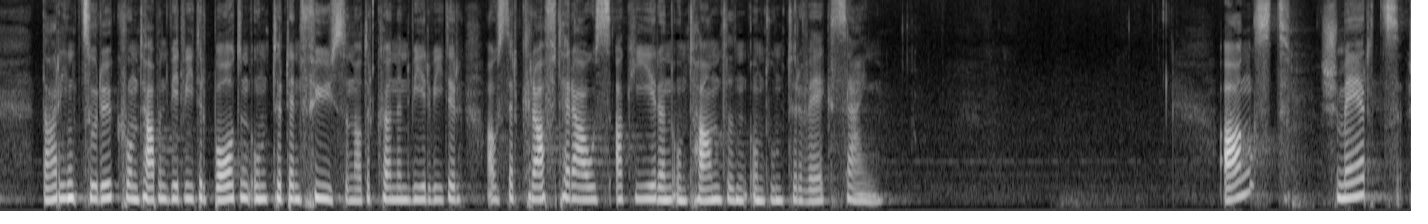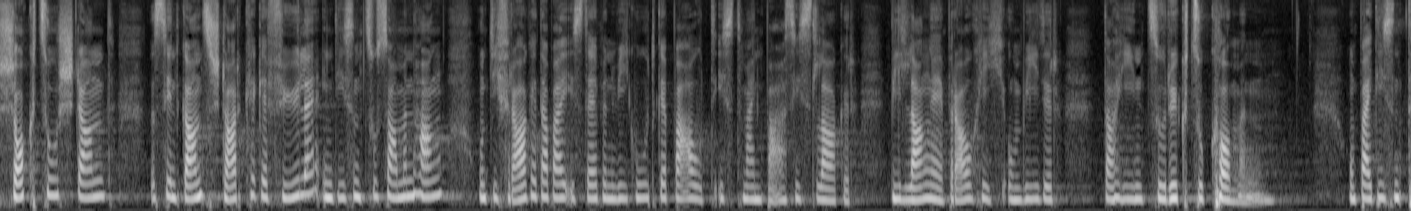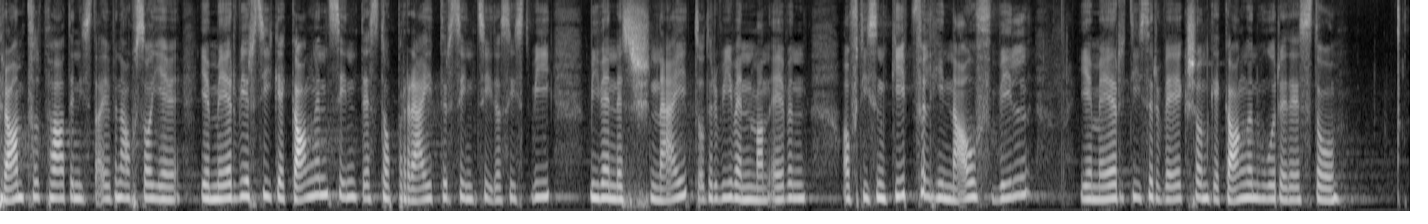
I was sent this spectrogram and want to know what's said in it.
darin zurück und haben wir wieder Boden unter den Füßen oder können wir wieder aus der Kraft heraus agieren und handeln und unterwegs sein. Angst, Schmerz, Schockzustand, das sind ganz starke Gefühle in diesem Zusammenhang. Und die Frage dabei ist eben, wie gut gebaut ist mein Basislager? Wie lange brauche ich, um wieder dahin zurückzukommen. Und bei diesen Trampelpfaden ist eben auch so, je, je, mehr wir sie gegangen sind, desto breiter sind sie. Das ist wie, wie wenn es schneit oder wie wenn man eben auf diesen Gipfel hinauf will. Je mehr dieser Weg schon gegangen wurde, desto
